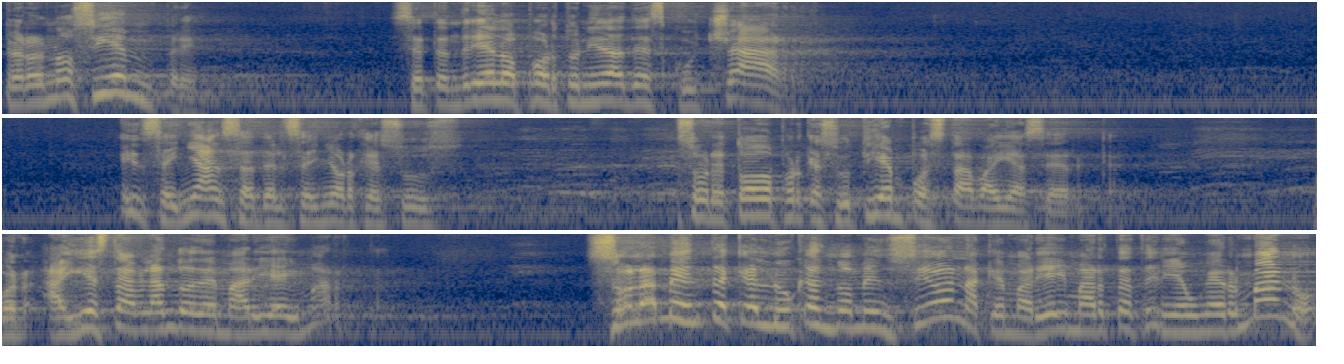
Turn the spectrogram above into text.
pero no siempre se tendría la oportunidad de escuchar enseñanzas del Señor Jesús sobre todo porque su tiempo estaba ya cerca. Bueno, ahí está hablando de María y Marta. Solamente que Lucas no menciona que María y Marta tenían un hermano.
